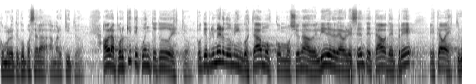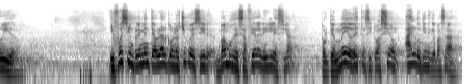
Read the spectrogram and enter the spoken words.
como lo tocó pasar a, Marquito. Ahora, ¿por qué te cuento todo esto? Porque el primer domingo estábamos conmocionados, el líder de adolescente estaba de pre, estaba destruido. Y fue simplemente hablar con los chicos y decir, vamos a desafiar a la iglesia, porque en medio de esta situación algo tiene que pasar.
